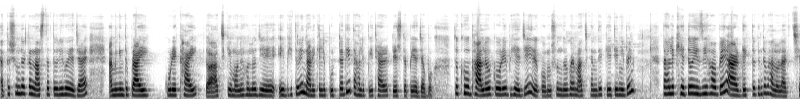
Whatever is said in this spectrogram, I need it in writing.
এত সুন্দর একটা নাস্তা তৈরি হয়ে যায়। আমি কিন্তু প্রায় করে খাই। তো আজকে মনে হলো যে, এর ভিতরে নারিকেলের পুরটা দিই, তাহলে পিঠার টেস্টটা পেয়ে যাব। তো খুব ভালো করে ভেজে এরকম সুন্দরভাবে মাঝখান দিয়ে কেটে নেবেন। তাহলে খেতেও ইজি হবে আর দেখতেও কিন্তু ভালো লাগছে।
